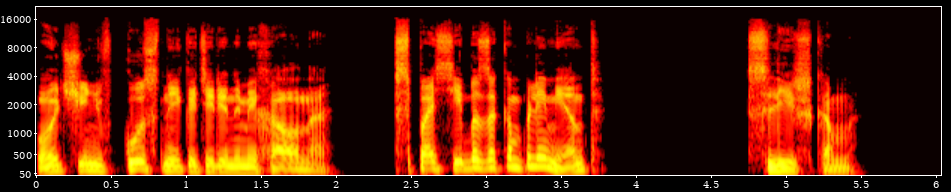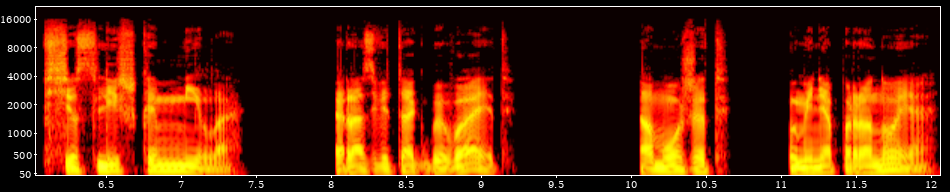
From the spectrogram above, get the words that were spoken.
«Очень вкусно, Екатерина Михайловна. Спасибо за комплимент». «Слишком. Все слишком мило. Разве так бывает? А может, у меня паранойя?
